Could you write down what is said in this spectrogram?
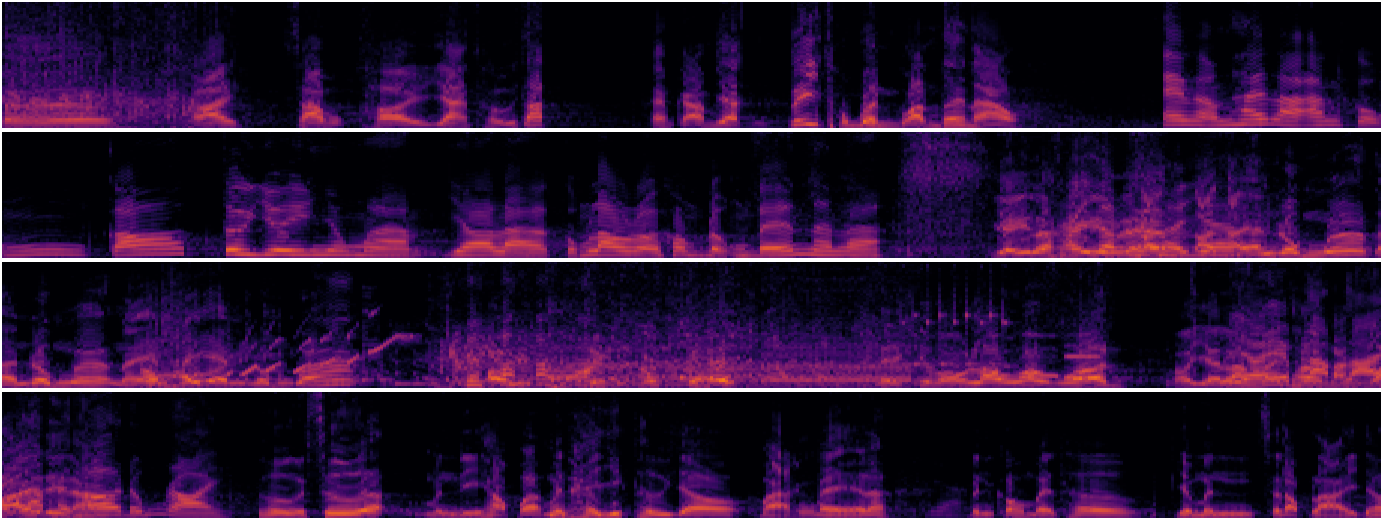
mà. Rồi sau một thời gian thử thách em cảm giác trí thông minh của anh thế nào Em cảm thấy là anh cũng có tư duy nhưng mà do là cũng lâu rồi không đụng đến nên là vậy là hay rồi em. tại, gian. tại anh rung á tại anh rung á. Nãy em thấy em rung quá. Thôi đừng khống chế thiệt cái bộ lâu quá quên. Thôi giờ làm giờ bài em thơ làm lại làm đi bài thơ đúng rồi. Thường hồi xưa á mình đi học á mình hay viết thư cho bạn bè đó. Dạ. mình có một bài thơ giờ mình sẽ đọc lại cho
